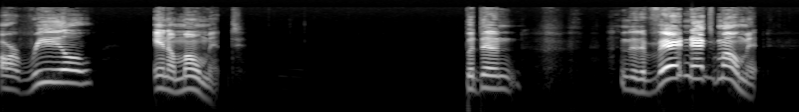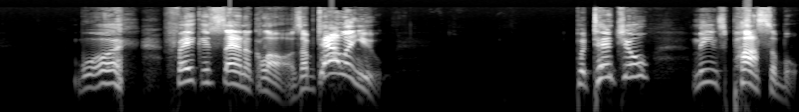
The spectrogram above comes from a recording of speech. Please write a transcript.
are real in a moment. But then the very next moment, boy, fake is Santa Claus. I'm telling you. Potential means possible.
